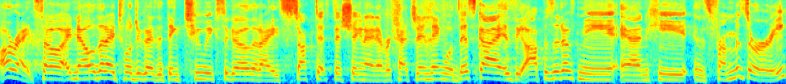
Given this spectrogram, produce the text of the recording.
All right. So I know that I told you guys, I think two weeks ago, that I sucked at fishing and I never catch anything. Well, this guy is the opposite of me, and he is from Missouri,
